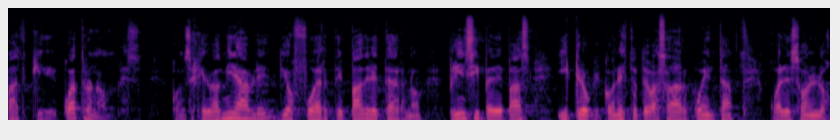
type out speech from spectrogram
va a adquirir. Cuatro nombres consejero admirable, Dios fuerte, Padre eterno, príncipe de paz, y creo que con esto te vas a dar cuenta cuáles son los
